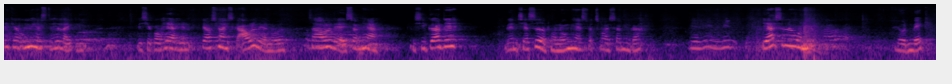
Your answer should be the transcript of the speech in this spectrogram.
det kan unge heste heller ikke lide, hvis jeg går herhen. Det er også, når I skal aflevere noget. Så afleverer I sådan her. Hvis I gør det, mens jeg sidder på en unge hest, hvad tror I så, den gør? Det er helt vildt. Ja, så løber den. Løber den væk.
